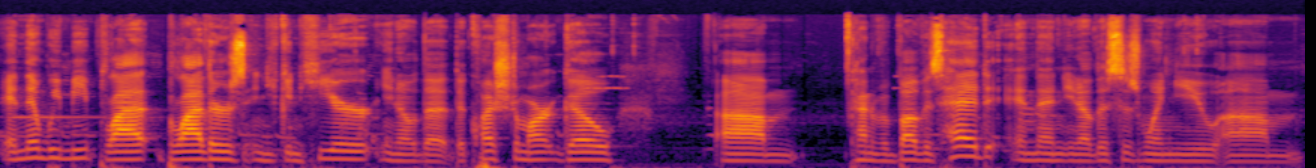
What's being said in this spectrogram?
and then we meet Blathers, and you can hear you know the the question mark go um, kind of above his head, and then you know this is when you um,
